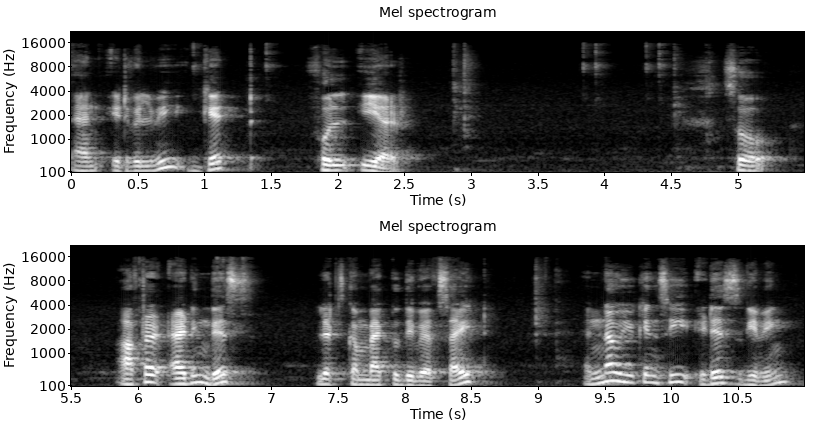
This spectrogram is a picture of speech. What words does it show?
And it will be get full year. So after adding this let's come back to the website. And now you can see it is giving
